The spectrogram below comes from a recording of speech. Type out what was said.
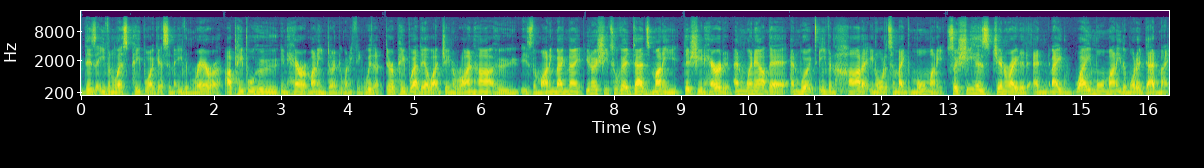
There's even less people, I guess, and even rarer are people who inherit money and don't do anything with it. There are people out there like Gina Rinehart, who is the mining magnate. You know, she took her dad's money that she inherited and went out there and worked even harder in order to make more money. So she has generated and made way more money than what her dad made.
